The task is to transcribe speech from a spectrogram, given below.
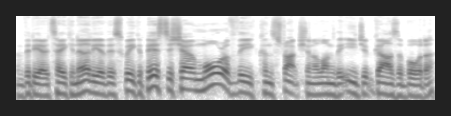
A video taken earlier this week appears to show more of the construction along the Egypt Gaza border.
